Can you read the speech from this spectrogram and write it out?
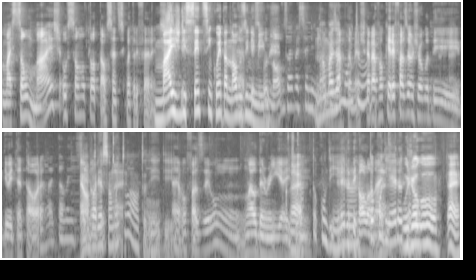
mas são mais ou são no total 150 diferentes? Mais de 150 É, novos se inimigos. for novos, aí vai ser inimigo. Não, mas é muito- Também. Os caras vão querer fazer um jogo de, de 80 horas, aí também. É uma não, variação viu? muito alta de. de- É, vão fazer um, um Elden Ring aí. É. de- Tô com dinheiro. De né? Hollow Tô com dinheiro. O tá jogo. É.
